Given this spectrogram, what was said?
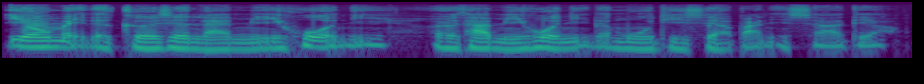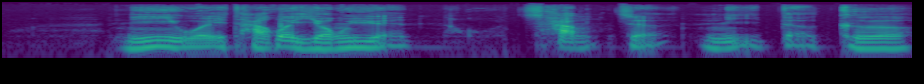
优美的歌声来迷惑你，而他迷惑你的目的是要把你杀掉。你以为他会永远？唱着你的歌，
